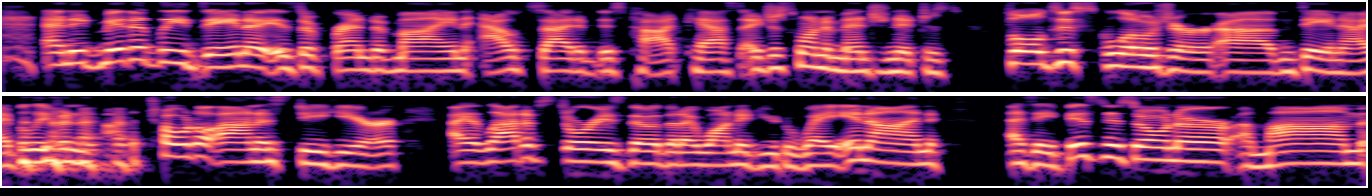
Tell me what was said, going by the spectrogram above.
and admittedly, Dana is a friend of mine outside of this podcast. I just want to mention it just full disclosure, um, Dana. I believe in total honesty here. A lot of stories, though, that I wanted you to weigh in on as a business owner, a mom,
